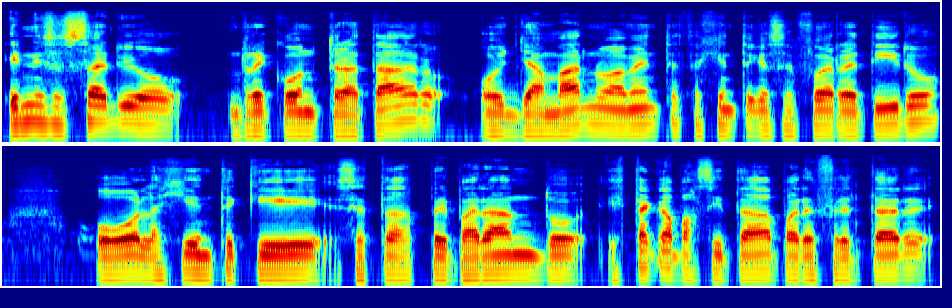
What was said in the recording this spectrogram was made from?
¿es necesario recontratar o llamar nuevamente a esta gente que se fue a retiro o la gente que se está preparando, está capacitada para enfrentar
